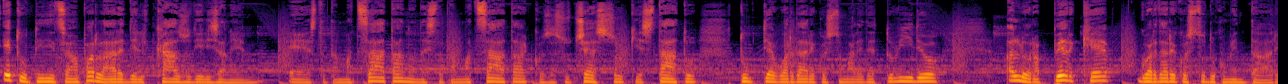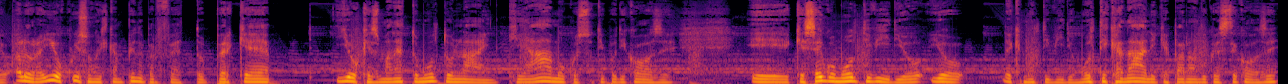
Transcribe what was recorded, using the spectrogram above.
e tutti iniziano a parlare del caso di Elisa Nem è stata ammazzata, non è stata ammazzata, cosa è successo, chi è stato, tutti a guardare questo maledetto video. Allora, perché guardare questo documentario? Allora, io qui sono il campione perfetto perché io che smanetto molto online, che amo questo tipo di cose e che seguo molti video, io e che molti video, molti canali che parlano di queste cose,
